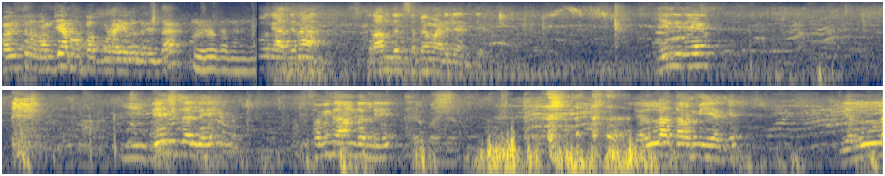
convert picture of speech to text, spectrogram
ಪವಿತ್ರ ರಂಜಾನ್ ಹಬ್ಬ ಕೂಡ ಇರೋದ್ರಿಂದ ಹೋಗಿ ಆ ದಿನ ಗ್ರಾಮದಲ್ಲಿ ಸಭೆ ಮಾಡಿದೆ ಅಂತೇಳಿ ಏನಿದೆ? ಈ ದೇಶದಲ್ಲಿ, ಸಂವಿಧಾನದಲ್ಲಿ ಎಲ್ಲ ಧರ್ಮೀಯರಿಗೆ, ಎಲ್ಲ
